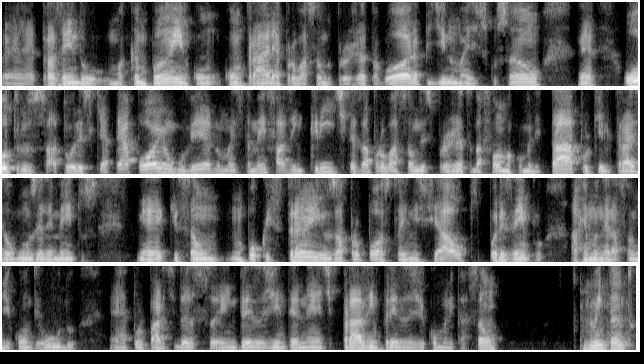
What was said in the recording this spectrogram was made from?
é, trazendo uma campanha com, contrária à aprovação do projeto agora, pedindo mais discussão. Né? Outros atores que até apoiam o governo, mas também fazem críticas à aprovação desse projeto da forma como ele está, porque ele traz alguns elementos é, que são um pouco estranhos à proposta inicial, que, por exemplo, a remuneração de conteúdo é, por parte das empresas de internet para as empresas de comunicação. No entanto,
